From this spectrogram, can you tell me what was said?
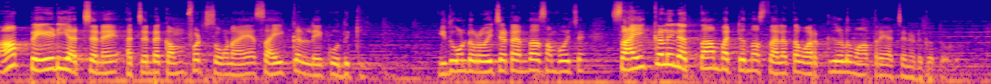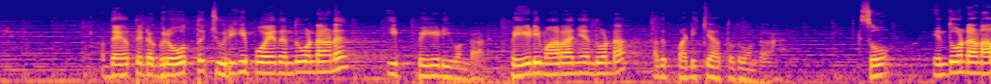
ആ പേടി അച്ഛനെ അച്ഛന്റെ കംഫർട്ട് സോണായ സൈക്കിളിലേക്ക് ഒതുക്കി. ഇതുകൊണ്ട് റോഹിത് ചേട്ടൻ എന്താ സംഭവിച്ചത് സൈക്കിളിൽ എത്താൻ പറ്റുന്ന സ്ഥലത്തെ വർക്കുകൾ മാത്രമേ അച്ഛൻ എടുക്കത്തുള്ളൂ. അദ്ദേഹത്തിന്റെ ഗ്രോത്ത് ചുരുങ്ങിപ്പോയത് എന്തുകൊണ്ടാണ്? ഈ പേടി കൊണ്ടാണ്. പേടി മാറാഞ്ഞ എന്തുകൊണ്ടാണ് അത് പഠിക്കാത്തത് കൊണ്ടാണ്. സോ എന്തുകൊണ്ടാണ് ആ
